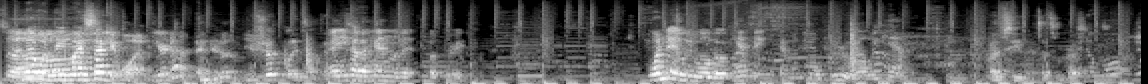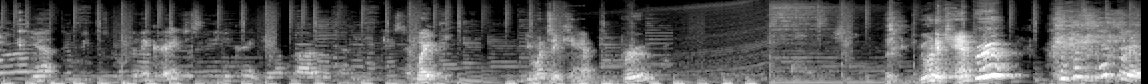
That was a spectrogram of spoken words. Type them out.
So And that would be my second one. You're done. And you're done. You should play something. And you have a hand limit of three. One day we will go camping and we will brew while we camp. I've seen that. That's impressive. Yeah. That'd be great. Just it'd be great. Get up out of the tent. Wait. brewing. You went to camp, brew? you went to camp, brew? Camp brew.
